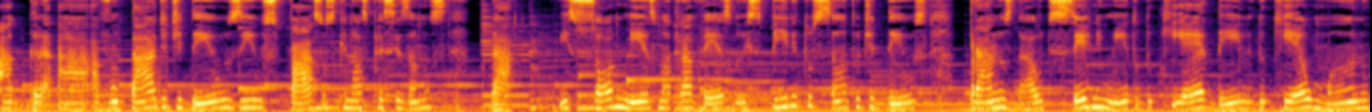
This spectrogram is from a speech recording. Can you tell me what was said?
A, a, vontade de Deus e os passos que nós precisamos dar. E só mesmo através do Espírito Santo de Deus para nos dar o discernimento do que é dele, do que é humano,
